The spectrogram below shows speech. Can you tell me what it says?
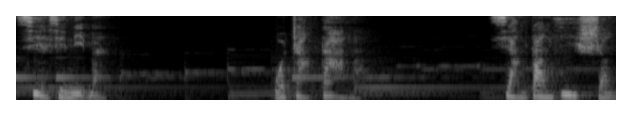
谢谢你们，我长大了。”想当医生。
